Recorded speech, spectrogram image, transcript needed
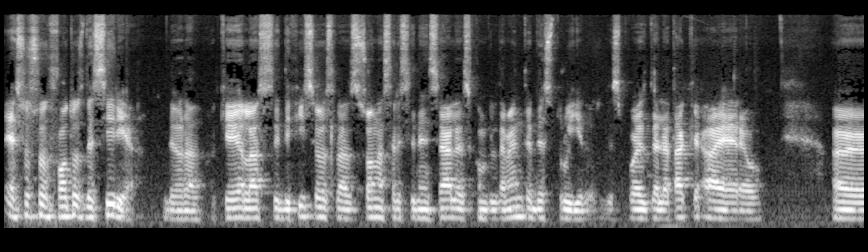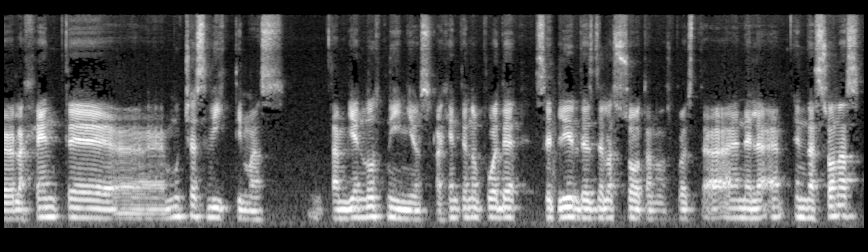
esos son fotos de Siria de verdad, porque los edificios, las zonas residenciales completamente destruidos después del ataque aéreo, eh, la gente, eh, muchas víctimas, también los niños, la gente no puede salir desde los sótanos, pues en, en las zonas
